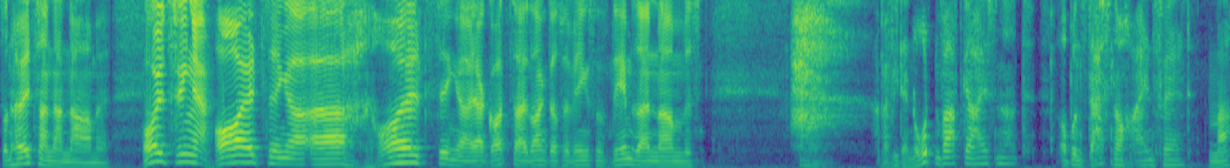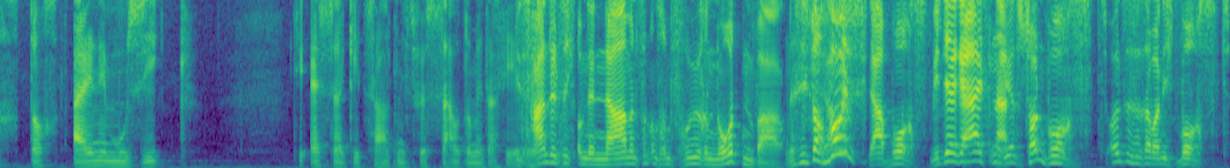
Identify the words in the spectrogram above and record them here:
so ein hölzerner Name. Holzinger. Holzinger, ach, Holzinger. Ja, Gott sei Dank, dass wir wenigstens dem seinen Namen wissen. Aber wie der Notenwart geheißen hat? Ob uns das noch einfällt? Mach doch eine Musik. Die SAG zahlt nichts für Saudumme daher. Es handelt sich um den Namen von unserem früheren Notenwart. Das ist doch Wurst! Ja, Wurst. Wie der geheißen Dir hat. ist schon Wurst. Uns ist es aber nicht Wurst.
